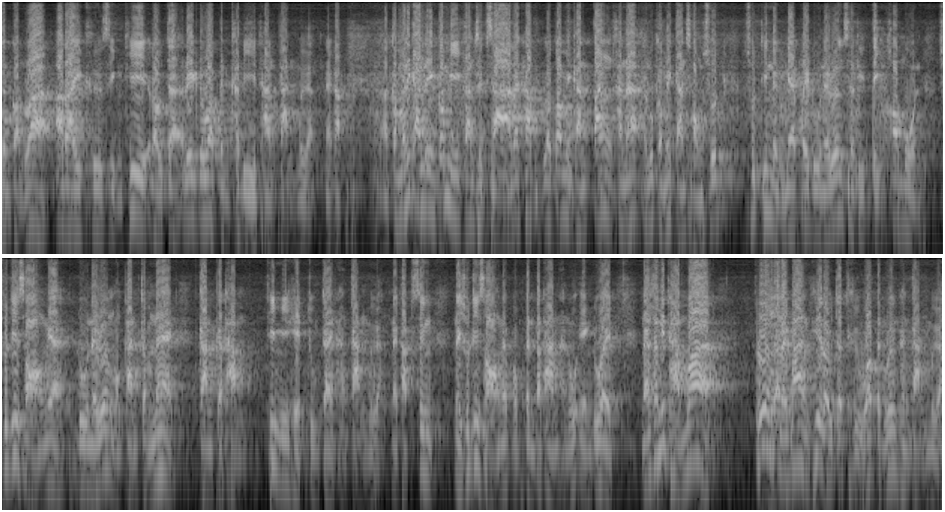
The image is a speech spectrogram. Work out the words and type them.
กันก่อนว่าอะไรคือสิ่งที่เราจะเรียกได้ว่าเป็นคดีทางการเมืองนะครับกรรมธิการเองก็มีการศึกษานะครับ แล้วก็มีการตั้งคณะอนุกรรมการสองชุด ชุดที่หนึ่งเนี่ยไปดูในเรื่องสถิติข้อมูล ชุดที่สองเนี่ยดูในเรื่องของการจำแนกการกระทำที่มีเหตุจูงใจทางการเมืองนะครับ ซึ่งในชุดที่สองเนี่ยผมเป็นประธานอนุเองด้วยนะคราวนี้ถามว่าเรื่องอะไรบ้างที่เราจะถือว่าเป็นเรื่องทางการเมือง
